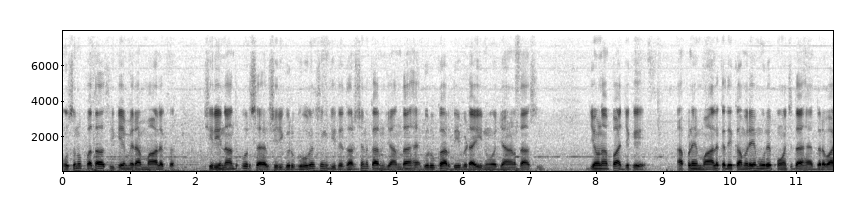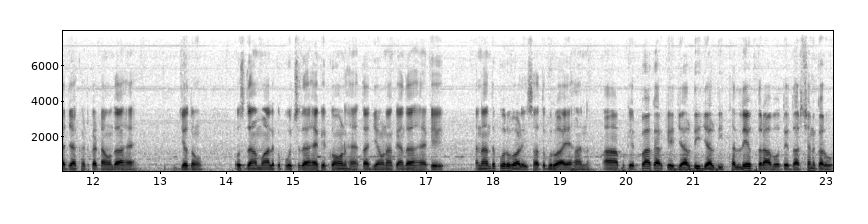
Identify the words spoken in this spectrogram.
ਉਸ ਨੂੰ ਪਤਾ ਸੀ ਕਿ ਮੇਰਾ ਮਾਲਕ ਸ਼੍ਰੀ ਅਨੰਦਪੁਰ ਸਾਹਿਬ ਸ਼੍ਰੀ ਗੁਰੂ ਗੋਬਿੰਦ ਸਿੰਘ ਜੀ ਦੇ ਦਰਸ਼ਨ ਕਰਨ ਜਾਂਦਾ ਹੈ। ਗੁਰੂ ਘਰ ਦੀ ਵਡਾਈ ਨੂੰ ਉਹ ਜਾਣਦਾ ਸੀ। ਜਿਉਣਾ ਭੱਜ ਕੇ ਆਪਣੇ ਮਾਲਕ ਦੇ ਕਮਰੇ ਮੂਹਰੇ ਪਹੁੰਚਦਾ ਹੈ। ਦਰਵਾਜ਼ਾ ਖਟਖਟਾਉਂਦਾ ਹੈ। ਜਦੋਂ ਉਸ ਦਾ ਮਾਲਕ ਪੁੱਛਦਾ ਹੈ ਕਿ ਕੌਣ ਹੈ, ਤਾਂ ਜਿਉਣਾ ਕਹਿੰਦਾ ਹੈ ਕਿ ਅਨੰਦਪੁਰ ਵਾਲੇ ਸਤਿਗੁਰੂ ਆਏ ਹਨ। ਆਪ ਕਿਰਪਾ ਕਰਕੇ ਜਲਦੀ ਜਲਦੀ ਥੱਲੇ ਉਤਰਾਵੋ ਤੇ ਦਰਸ਼ਨ ਕਰੋ।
